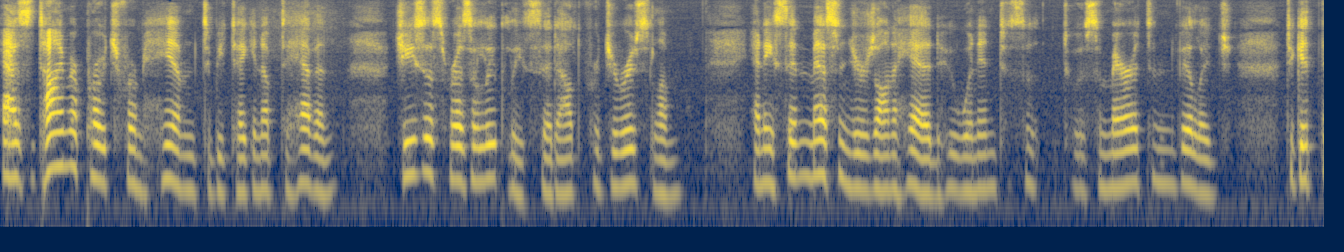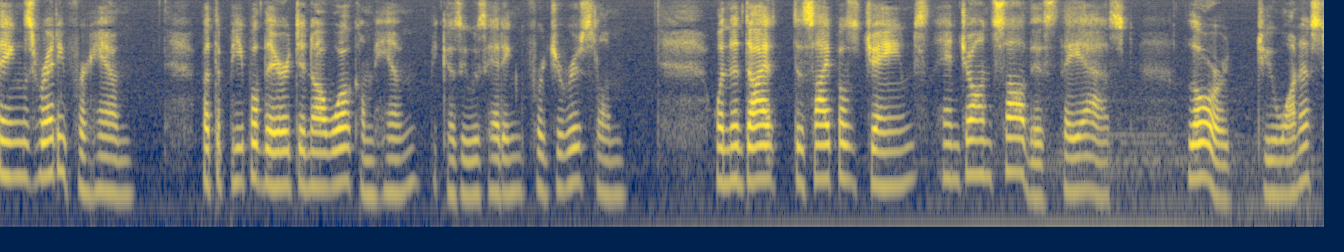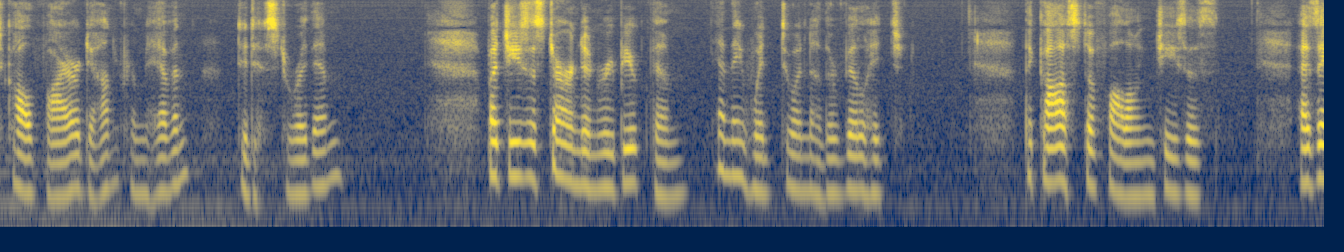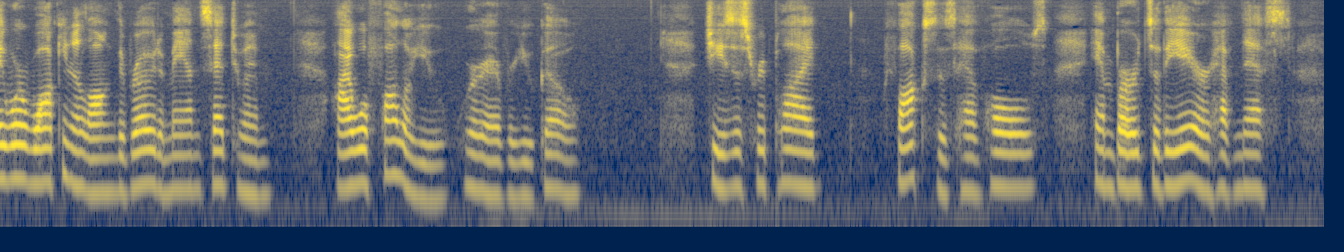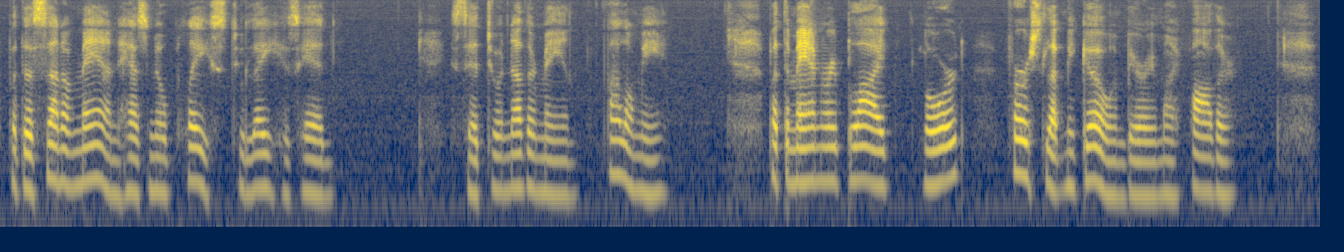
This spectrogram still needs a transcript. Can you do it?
As the time approached for him to be taken up to heaven, Jesus resolutely set out for Jerusalem, and he sent messengers on ahead who went into to a Samaritan village to get things ready for him. But the people there did not welcome him because he was heading for Jerusalem. When the di- disciples James and John saw this, they asked, Lord, Do you want us to call fire down from heaven to destroy them? But Jesus turned and rebuked them, and they went to another village. The cost of following Jesus. As they were walking along the road, a man said to him, I will follow you wherever you go. Jesus replied, Foxes have holes, and birds of the air have nests, but the Son of Man has no place to lay his head. He said to another man, Follow me. But the man replied, Lord, first let me go and bury my father.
